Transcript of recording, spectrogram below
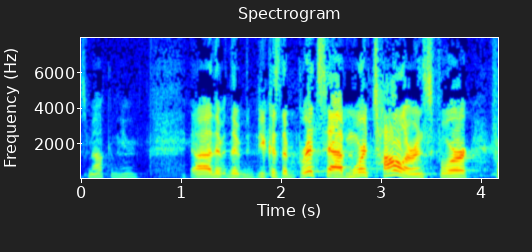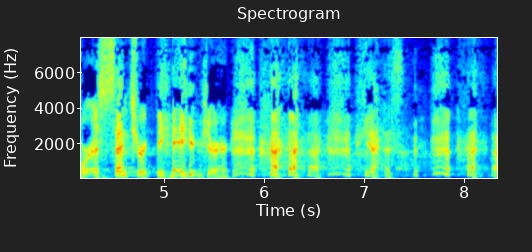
Is Malcolm here? Uh, the, the, because the Brits have more tolerance for, for eccentric behavior. yes.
